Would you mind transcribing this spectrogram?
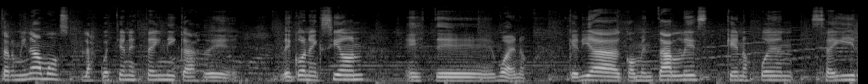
terminamos las cuestiones técnicas de, conexión, este, bueno, quería comentarles que nos pueden seguir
